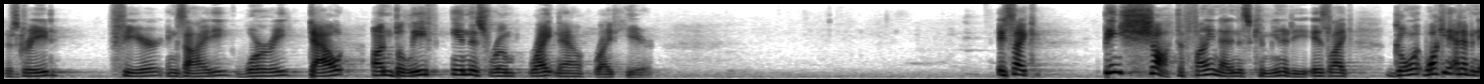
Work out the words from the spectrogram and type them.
There's greed fear, anxiety, worry, doubt, unbelief in this room right now, right here. It's like being shocked to find that in this community is like going, walking out of an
